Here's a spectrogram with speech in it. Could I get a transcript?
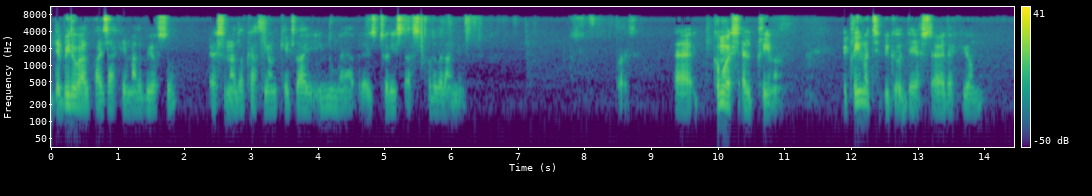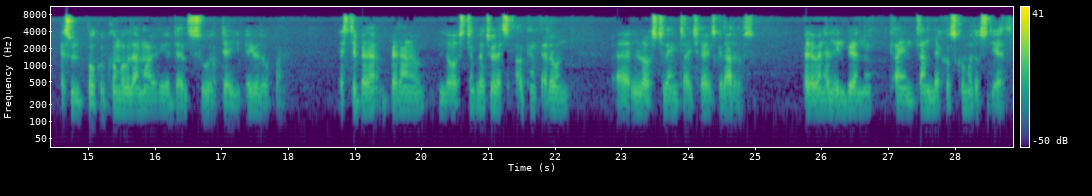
debido al paisaje maravilloso, es una locación que trae innumerables turistas todo el año. Pues, eh, ¿cómo es el clima? El clima típico de esta región es un poco como la mayoría del sur de Europa. Este verano las temperaturas alcanzaron eh, los 33 grados, pero en el invierno caen tan lejos como los 10.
